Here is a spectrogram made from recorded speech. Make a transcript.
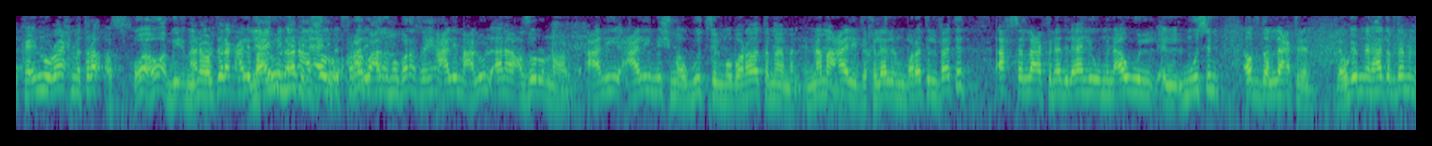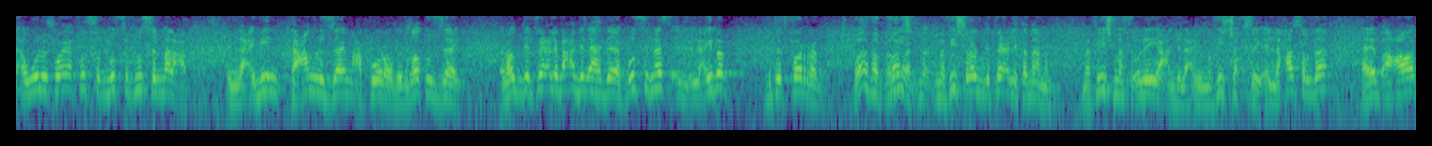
كانه رايح مترقص. هو هو بي- أنا قلت لك علي معلول أنا أعذره. بيتفرجوا على المباراة زينا. علي معلول أنا أعذره النهارده. علي علي مش موجود في المباراة تماما. إنما علي في خلال المباريات اللي فاتت أحسن لاعب في النادي الأهلي ومن أول الموسم أفضل لاعب في النادي. لو جبنا الهدف ده من أوله شوية بص بص في نص الملعب. اللاعبين تعاملوا إزاي مع الكوره وبيضغطوا إزاي؟ رد الفعل بعد الأهداف. بص الناس اللعيبة بتتفرج. مفيش بتتفرج مفيش رد فعل تماما. مفيش مسؤولية عند اللاعبين مفيش شخصية. اللي حصل ده هيبقى عار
